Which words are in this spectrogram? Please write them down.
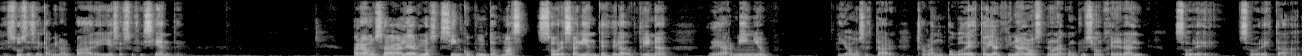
Jesús es el camino al Padre y eso es suficiente. Ahora vamos a leer los cinco puntos más sobresalientes de la doctrina de Arminio y vamos a estar charlando un poco de esto y al final vamos a tener una conclusión general sobre, sobre, esta,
